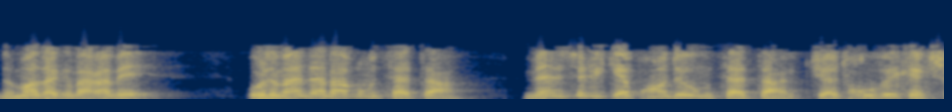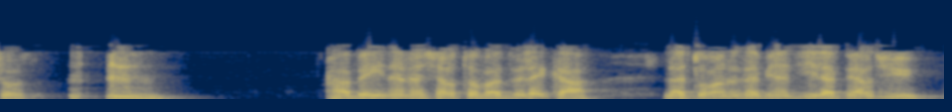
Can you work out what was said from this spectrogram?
Demande à Gemara, mais, ou le mandamar umtsata, même celui qui apprend de Umtsata, tu as trouvé quelque chose. la Torah nous a bien dit, il a perdu.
